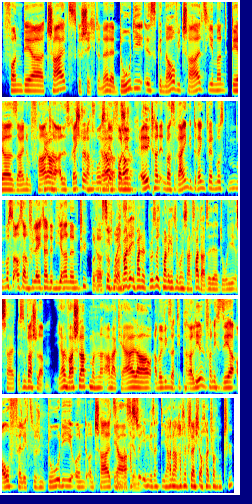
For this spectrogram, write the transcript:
von der Charles-Geschichte. Ne? Der Dodi ist genau wie Charles jemand, der seinem Vater Ja, alles recht stimmt. machen muss, Ja, der von den stimmt. Eltern in was reingedrängt werden muss. Musst du auch sagen, vielleicht hatte Diana einen Typ oder so. Ich meine, ich meine, ich meine, mit Bösewicht meine ich jetzt übrigens seinen Vater. Also der Dodi ist halt, ist ein Waschlappen. ja, ein Waschlappen und ein armer Kerl da. Aber wie gesagt, die Parallelen fand ich sehr auffällig zwischen Dodi und, und Charles Ja, ein Hast du eben gesagt, Diana hatte vielleicht auch einfach einen Typ?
